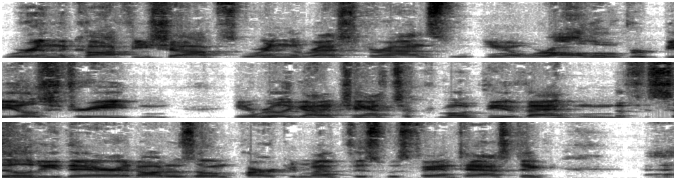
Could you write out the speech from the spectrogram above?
we're in the coffee shops, we're in the restaurants, you know, we're all over Beale Street and, you know, really got a chance to promote the event and the facility there at AutoZone Park in Memphis was fantastic. Uh,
